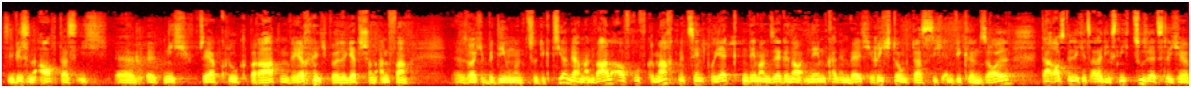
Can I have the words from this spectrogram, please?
Sie wissen auch, dass ich äh, nicht sehr klug beraten wäre. Ich würde jetzt schon anfangen, äh, solche Bedingungen zu diktieren. Wir haben einen Wahlaufruf gemacht mit zehn Projekten, den man sehr genau entnehmen kann, in welche Richtung das sich entwickeln soll. Daraus will ich jetzt allerdings nicht zusätzliche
